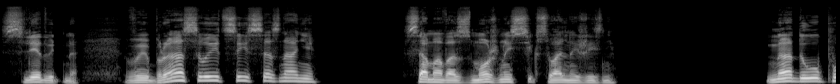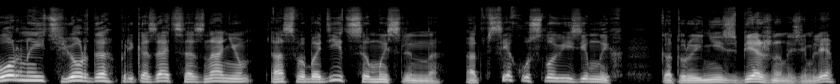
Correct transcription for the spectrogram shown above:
следовательно, выбрасывается из сознания сама возможность сексуальной жизни. Надо упорно и твердо приказать сознанию освободиться мысленно от всех условий земных, которые неизбежны на земле,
